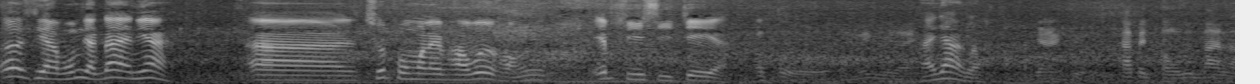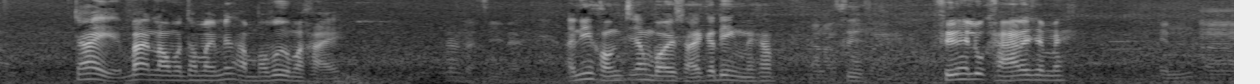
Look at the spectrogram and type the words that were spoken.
เออเสียผมอยากได้อันเนี้ยอ่า ชุดพวงมาลัยพาวเวอร์ของ FC 4J อะ โอ้โห ผมไม่มีเลย หายากเหรอ ยากอยู่ ถ้าเป็นตรงรุ่นบ้านเรา ใช่ บ้านเรามันทำไมไม่ทำพาวเวอร์มาขายน่าจะสีนะอันนี้ของจังบอยสายกระดิ่งนะครับ กำลังซื้อเข้ามาซื้อให้ลูกค้าเลยใช่ไหมเห็นเอ่อ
